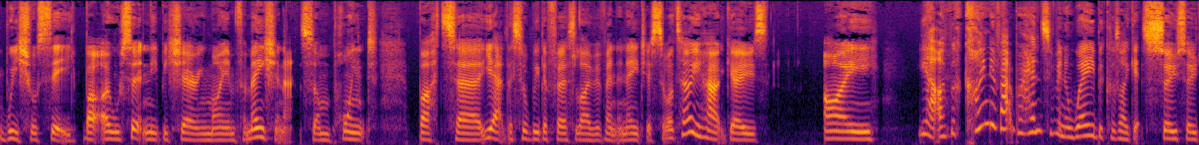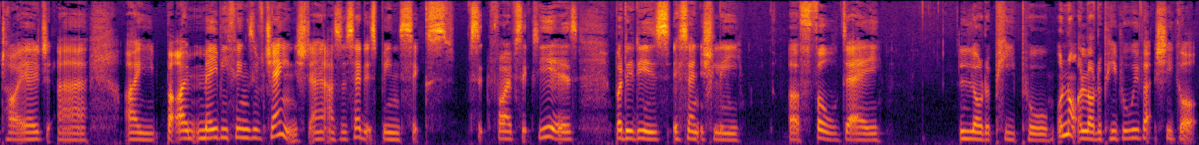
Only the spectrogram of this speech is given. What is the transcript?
We shall see, but I will certainly be sharing my information at some point. But uh, yeah, this will be the first live event in ages. So I'll tell you how it goes. I yeah, I'm kind of apprehensive in a way because I get so so tired. Uh, I but I maybe things have changed. Uh, as I said, it's been six, six, five, six years, but it is essentially a full day. A lot of people, well, not a lot of people. We've actually got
